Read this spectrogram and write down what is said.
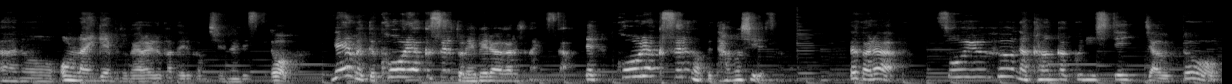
あのオンラインゲームとかやられる方いるかもしれないですけどゲームって攻略するとレベル上がるじゃないですか。で攻略するのって楽しいですよね。だからそういう風な感覚にしていっちゃうと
